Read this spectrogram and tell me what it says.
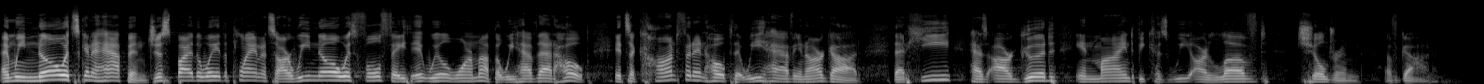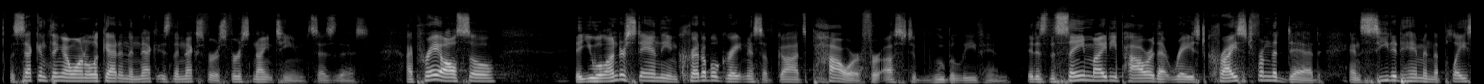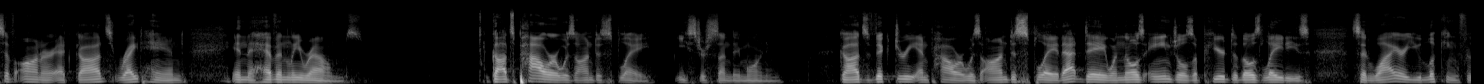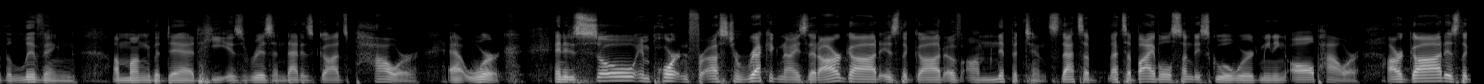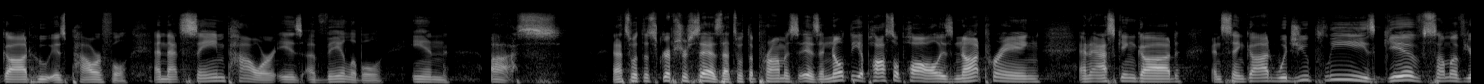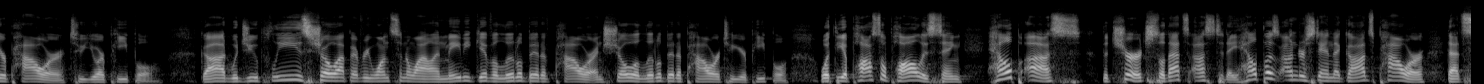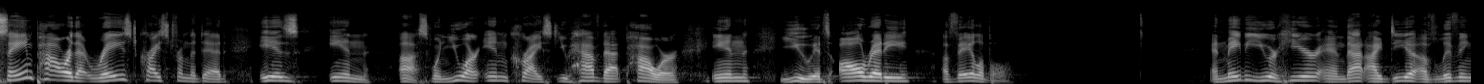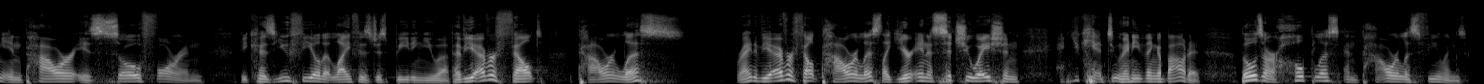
And we know it's going to happen just by the way the planets are. We know with full faith it will warm up, but we have that hope. It's a confident hope that we have in our God that He has our good in mind because we are loved children of God. The second thing I want to look at in the next is the next verse. Verse 19 says this. I pray also that you will understand the incredible greatness of God's power for us to, who believe him. It is the same mighty power that raised Christ from the dead and seated him in the place of honor at God's right hand in the heavenly realms. God's power was on display Easter Sunday morning. God's victory and power was on display that day when those angels appeared to those ladies said why are you looking for the living among the dead? He is risen. That is God's power at work. And it is so important for us to recognize that our God is the God of omnipotence. That's a that's a Bible Sunday school word meaning all power. Our God is the God who is powerful and that same power is available in us that's what the scripture says. That's what the promise is. And note the Apostle Paul is not praying and asking God and saying, God, would you please give some of your power to your people? God, would you please show up every once in a while and maybe give a little bit of power and show a little bit of power to your people? What the Apostle Paul is saying, help us, the church, so that's us today, help us understand that God's power, that same power that raised Christ from the dead, is in us. When you are in Christ, you have that power in you. It's already available. And maybe you are here and that idea of living in power is so foreign because you feel that life is just beating you up. Have you ever felt powerless? Right? Have you ever felt powerless? Like you're in a situation and you can't do anything about it. Those are hopeless and powerless feelings.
